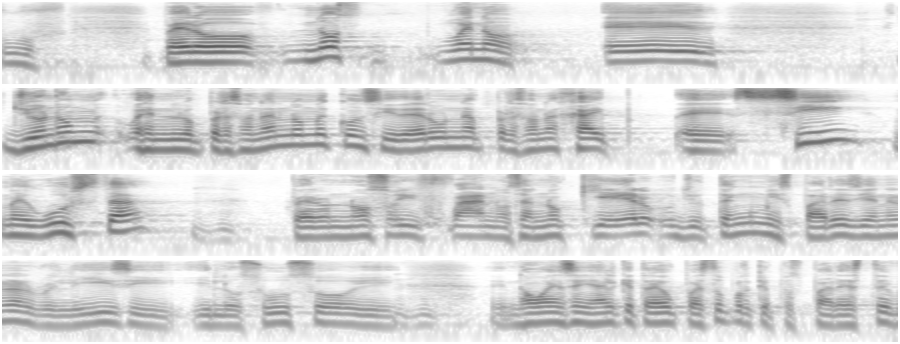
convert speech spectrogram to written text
uf. Pero, no, bueno, eh, yo no, en lo personal no me considero una persona hype. Eh, sí me gusta pero no soy fan, o sea, no quiero, yo tengo mis pares General Release y, los uso y, no voy a enseñar el que traigo puesto porque pues para este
